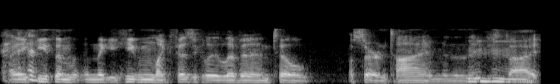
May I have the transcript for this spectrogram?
and you keep them and they can keep them like physically living until a certain time and then they Mhm. just die.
